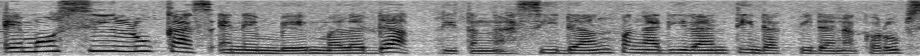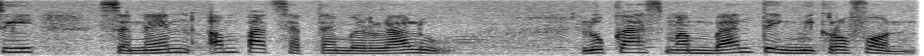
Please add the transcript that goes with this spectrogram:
Emosi Lukas NMB meledak di tengah sidang pengadilan tindak pidana korupsi Senin 4 September lalu. Lukas membanting mikrofon.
